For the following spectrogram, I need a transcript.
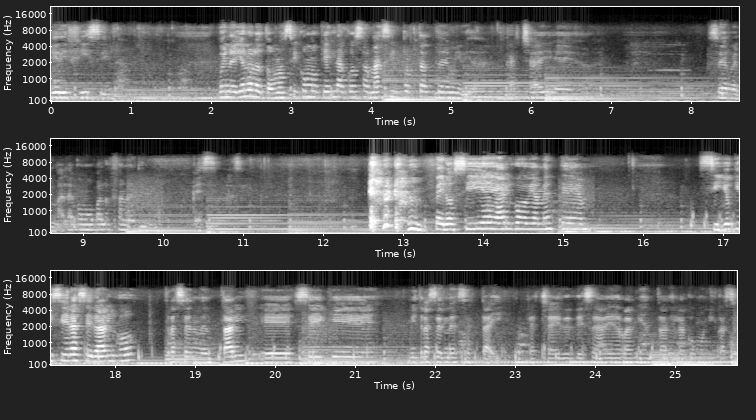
Qué difícil. Bueno, yo no lo tomo así como que es la cosa más importante de mi vida. ¿Cachai? Eh, soy re mala como para los fanatismos. Pésima, sí. Pero sí es algo, obviamente, si yo quisiera hacer algo trascendental, eh, sé que mi trascendencia está ahí, ¿cachai? Desde esa herramienta de la comunicación.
